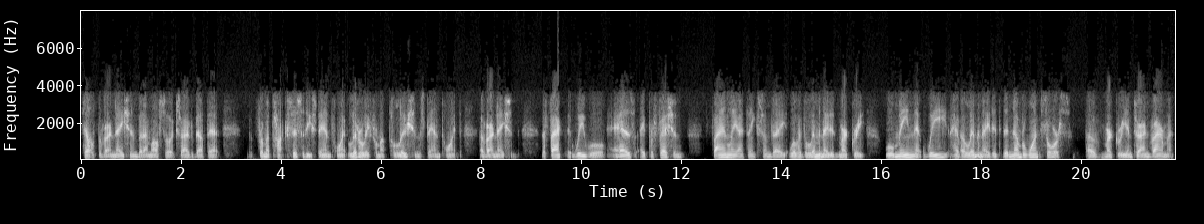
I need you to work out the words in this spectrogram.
health of our nation, but I'm also excited about that from a toxicity standpoint, literally from a pollution standpoint of our nation. The fact that we will, as a profession, finally, I think someday will have eliminated mercury will mean that we have eliminated the number one source of mercury into our environment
